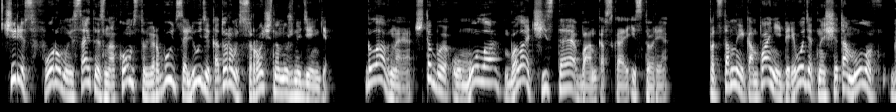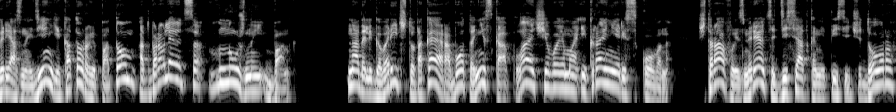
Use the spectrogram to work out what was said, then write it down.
Через форумы и сайты знакомств вербуются люди, которым срочно нужны деньги. Главное, чтобы у мула была чистая банковская история. Подставные компании переводят на счета мулов грязные деньги, которые потом отправляются в нужный банк. Надо ли говорить, что такая работа низкооплачиваема и крайне рискована? Штрафы измеряются десятками тысяч долларов,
